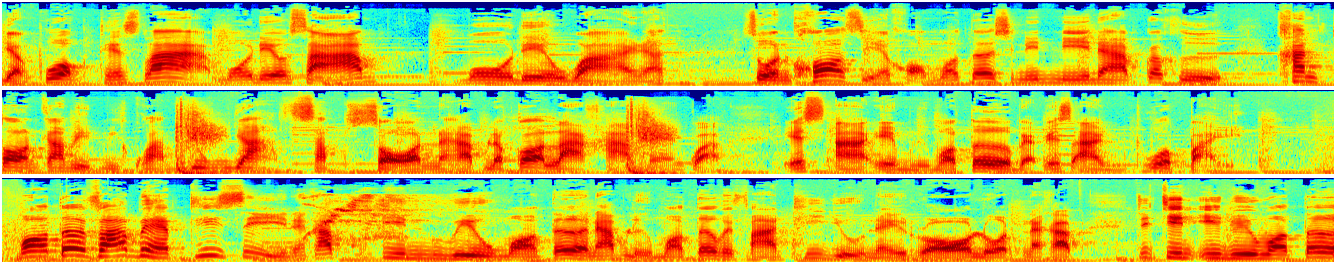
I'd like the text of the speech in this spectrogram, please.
อย่างพวก Tesla โมเดล3โมเดล Y นะส่วนข้อเสียของมอเตอร์ชนิดนี้นะครับก็คือขั้นตอนการผลิตมีความยุ่งยากซับซ้อนนะครับแล้วก็ราคาแพงกว่า SRM หรือมอเตอร์แบบ SRM ทั่วไปมอเตอร์ไฟฟ้าแบบทีสี่4 นะครับ in wheel motor นะครับ หรือมอเตอร์ไฟฟ้าที่อยู่ในล้อรถนะครับ จริงๆ in wheel motor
